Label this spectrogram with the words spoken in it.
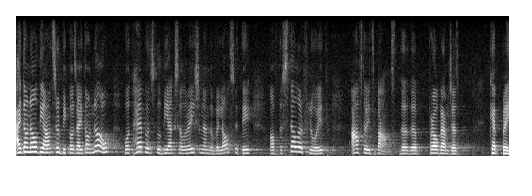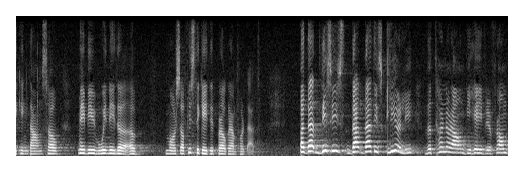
I don't know the answer because I don't know what happens to the acceleration and the velocity of the stellar fluid after it's bounced. The, the program just kept breaking down, so maybe we need a, a more sophisticated program for that. But that, this is, that, that is clearly the turnaround behavior from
